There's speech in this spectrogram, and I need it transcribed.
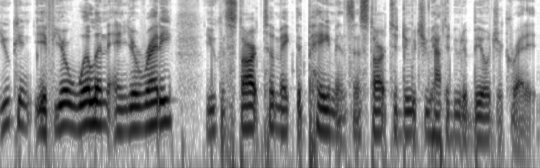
you can if you're willing and you're ready, you can start to make the payments and start to do what you have to do to build your credit.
